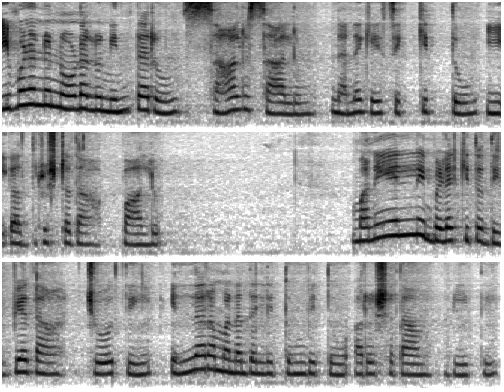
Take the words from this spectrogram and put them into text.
ಇವಳನ್ನು ನೋಡಲು ನಿಂತರೂ ಸಾಲು ಸಾಲು ನನಗೆ ಸಿಕ್ಕಿತ್ತು ಈ ಅದೃಷ್ಟದ ಪಾಲು. ಮನೆಯಲ್ಲಿ ಬೆಳಕಿತು ದಿವ್ಯದ ಜ್ಯೋತಿ, ಎಲ್ಲರ ಮನದಲ್ಲಿ ತುಂಬಿತು ಅರುಷದ ಭೀತಿ.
